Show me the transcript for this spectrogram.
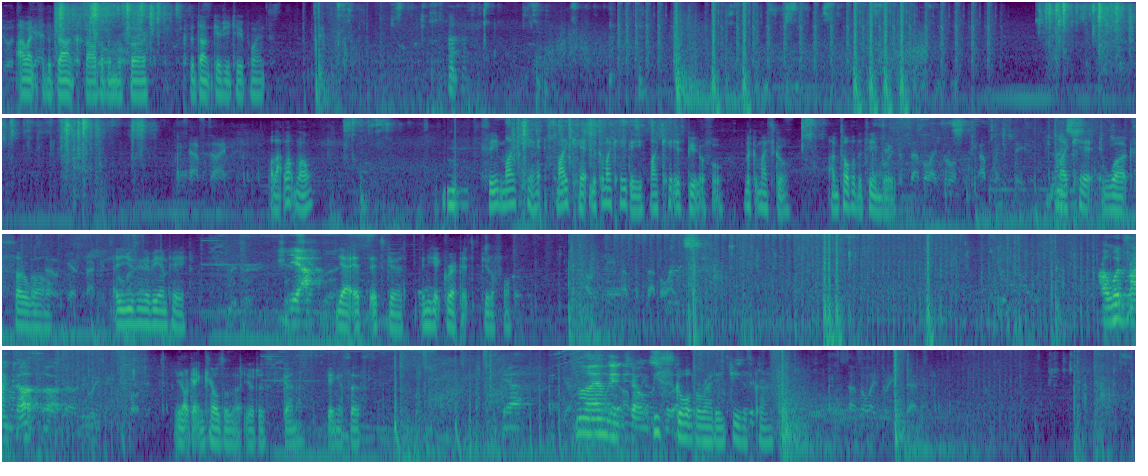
Do it I went for the dunk rather than the throw. 'cause the dunk gives you two points. Well, that went well. See, my kit, my kit, look at my KD. My kit is beautiful. Look at my score. I'm top of the team, boys. The satellite drone to the uplink station. My kit works so well. Hostile care package Are you using a VMP? Yeah. Yeah, it's it's good. When you get grip, it's beautiful. Our team has the satellite. I would rank up, but You're not getting kills with it. You're just gonna getting assists. Yeah. No, I am getting kills. We scored already. Jesus Christ.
